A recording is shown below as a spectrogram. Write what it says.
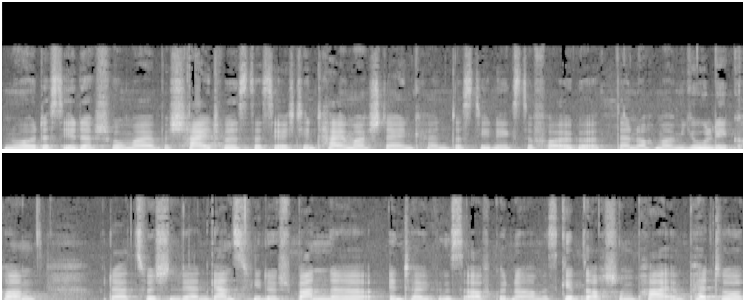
nur, dass ihr da schon mal Bescheid wisst, dass ihr euch den Timer stellen könnt, dass die nächste Folge dann nochmal im Juli kommt. Dazwischen werden ganz viele spannende Interviews aufgenommen. Es gibt auch schon ein paar im Petto,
